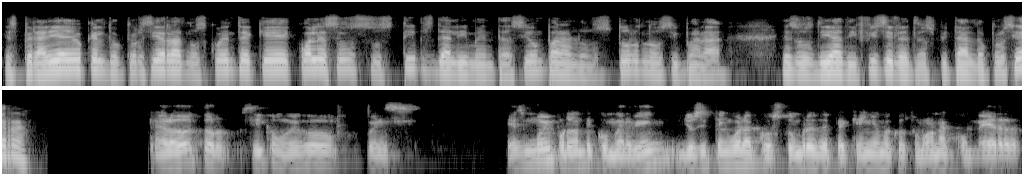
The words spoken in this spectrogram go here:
esperaría yo que el doctor Sierra nos cuente qué, cuáles son sus tips de alimentación para los turnos y para esos días difíciles de hospital. Doctor Sierra. Claro, doctor. Sí, como dijo, pues es muy importante comer bien. Yo sí tengo la costumbre desde pequeño, me acostumbraron a comer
